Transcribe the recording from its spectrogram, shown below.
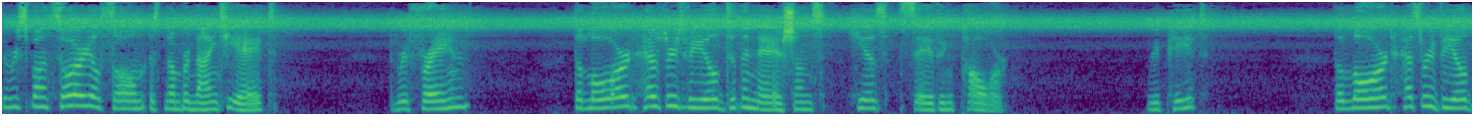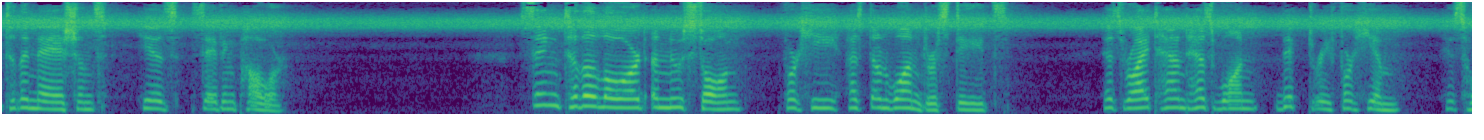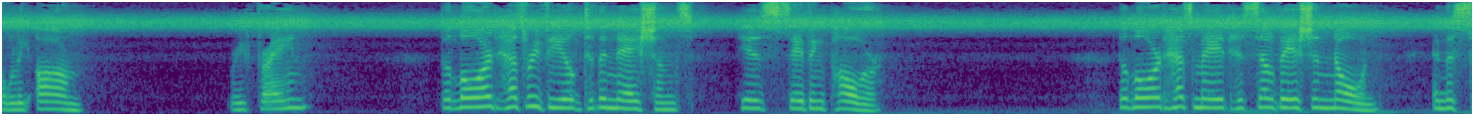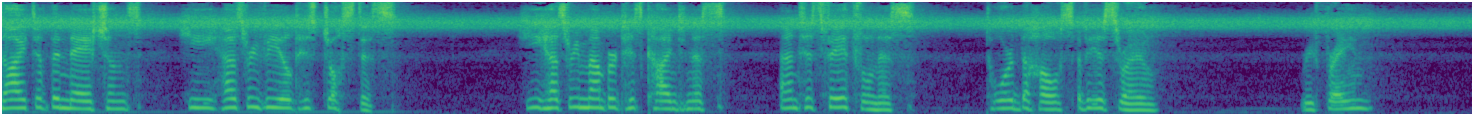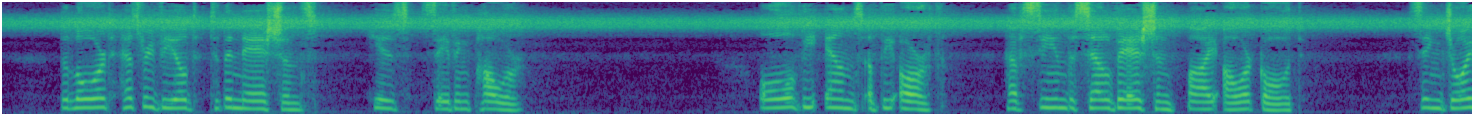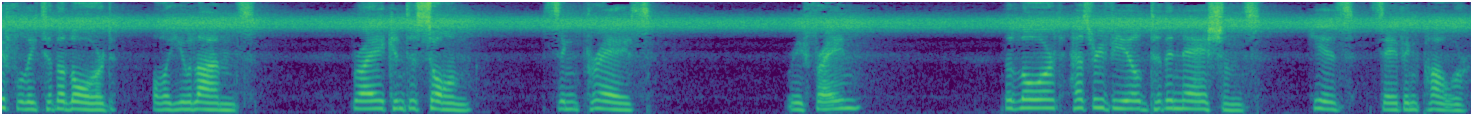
The responsorial psalm is number 98. The refrain The Lord has revealed to the nations his saving power. Repeat The Lord has revealed to the nations his saving power. Sing to the Lord a new song, for he has done wondrous deeds. His right hand has won victory for him, his holy arm. Refrain The Lord has revealed to the nations his saving power. The Lord has made his salvation known. In the sight of the nations, he has revealed his justice. He has remembered his kindness and his faithfulness toward the house of Israel. Refrain The Lord has revealed to the nations his saving power. All the ends of the earth have seen the salvation by our God. Sing joyfully to the Lord, all you lands. Break into song, sing praise. Refrain The Lord has revealed to the nations his saving power.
